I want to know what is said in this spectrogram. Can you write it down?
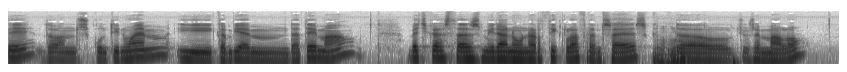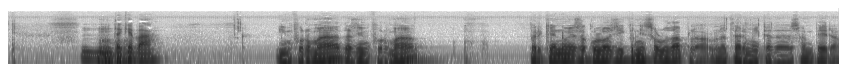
Bé, doncs continuem i canviem de tema. Veig que estàs mirant un article, Francesc, uh Mhm. -huh. del Josep Malo. Mm, De Mhm. què va? Informar, desinformar, per què no és ecològica ni saludable la tèrmica de Sant Pere.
